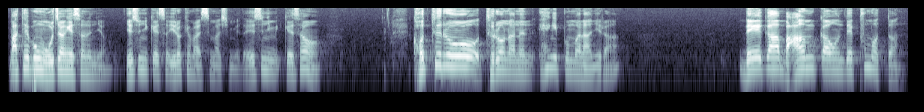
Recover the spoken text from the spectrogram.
마태복음 5장에서는요. 예수님께서 이렇게 말씀하십니다. 예수님께서 겉으로 드러나는 행위뿐만 아니라 내가 마음 가운데 품었던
